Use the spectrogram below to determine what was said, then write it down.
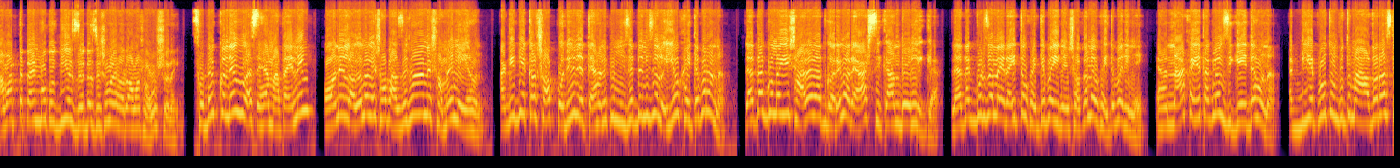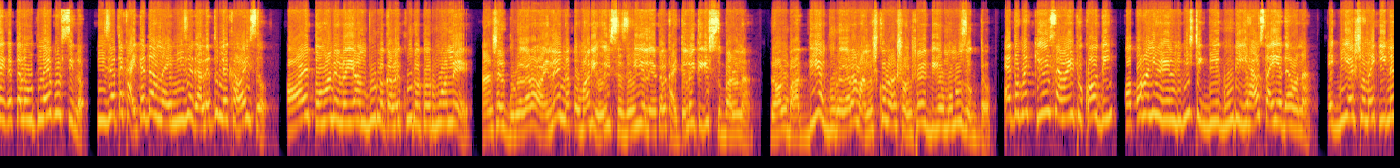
আমারটা টাইম মতো দিয়ে যেটা যে সময় হলো আমার সমস্যা নাই। ছোট কলেও আছে হ্যাঁ মাথায় নেই। অনেক লগে লগে সব আজে খাওয়ানোর সময় নেই এখন। আগে দিয়ে সব করিয়ে যেতে এখন একটু নিজের নিজে লইও খাইতে পারো না। লাদাকগুলো সারা রাত ঘরে ঘরে আসছি কান বের লিগা। লাদাকগুলো জ্বালায় রাইতেও খাইতে পারি না সকালেও খাইতে পারি না এখন না খাইয়ে থাকলেও জিগেই দাও না। আর বিয়ের প্রথম প্রথম আদর আসতে কালে উতলাই পড়ছিল। পিজাতে খাইতে দাও না নিজে গালে তুলে খাওয়াইছো। হয় তোমার লই আমি বুড়ো কালে কুড়ো করব মনে মানুষের গুড়াগাড়া হয় নাই না তোমারই হইছে যে হইলে খাইতে লইতে কিছু পারো না। রং বাদ দিয়ে গুড়াগাড়া মানুষ করো সংসারের দিকে মনোযোগ দাও। এ তোমার কি হয়েছে আমার একটু কদি কতখানি লিপস্টিক দিয়ে ঘুরি হাউস তাইয়ে দাও না। এই বিয়ের সময় কিনে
